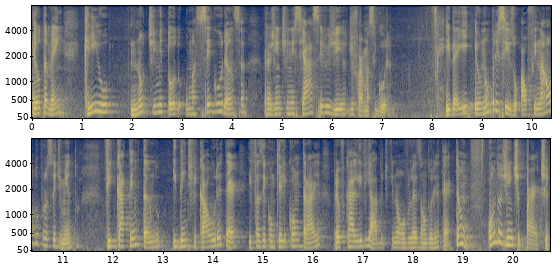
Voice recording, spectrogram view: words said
eu também crio no time todo uma segurança para a gente iniciar a cirurgia de forma segura. E daí eu não preciso, ao final do procedimento, ficar tentando identificar o ureter e fazer com que ele contraia para eu ficar aliviado de que não houve lesão do ureter. Então, quando a gente parte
